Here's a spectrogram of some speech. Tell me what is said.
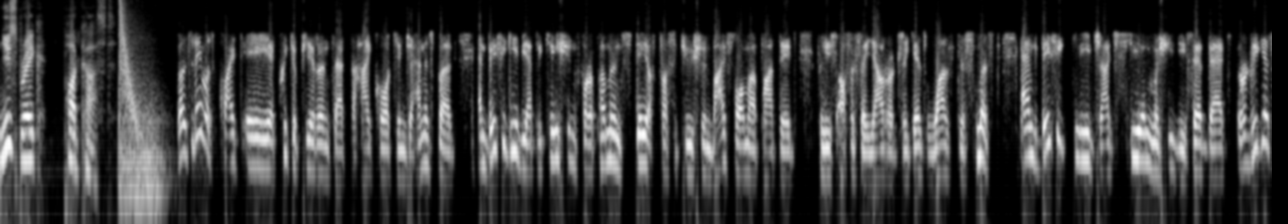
Newsbreak podcast. Well, today was quite a quick appearance at the High Court in Johannesburg, and basically the application for a permanent stay of prosecution by former apartheid police officer Joao Rodrigues was dismissed. And basically, Judge Cian Moshidi said that Rodrigues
